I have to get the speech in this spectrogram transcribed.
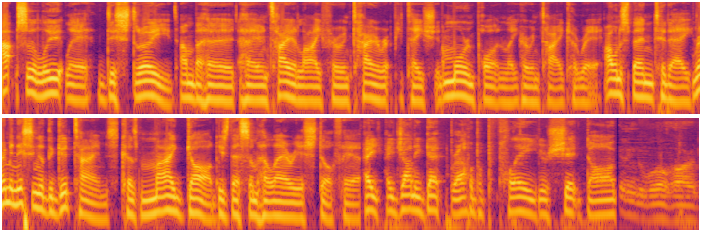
Absolutely destroyed Amber Heard, her entire life, her entire reputation, and more importantly, her entire career. I want to spend today reminiscing of the good times, because my god, is there some hilarious stuff here. Hey, hey, Johnny Depp, bro, play your shit, dog. The hard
